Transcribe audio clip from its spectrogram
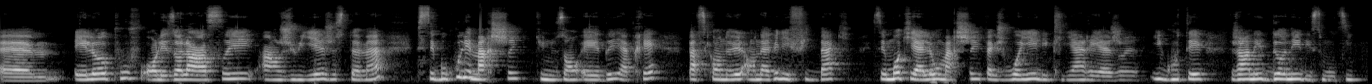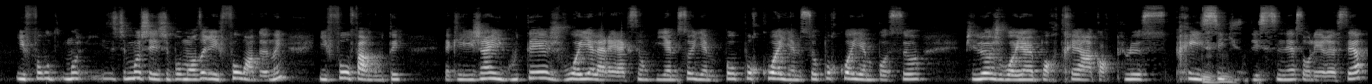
Euh, et là, pouf, on les a lancés en juillet, justement. Puis c'est beaucoup les marchés qui nous ont aidés après parce qu'on on avait les feedbacks. C'est moi qui allais au marché, fait je voyais les clients réagir. Ils goûtaient. J'en ai donné des smoothies. Il faut, moi, moi c'est pour mon dire, il faut en donner. Il faut faire goûter. Fait que les gens, ils goûtaient, je voyais la réaction. Ils aiment ça, ils aiment pas. Pourquoi ils aiment ça? Pourquoi ils aiment pas ça? Puis là, je voyais un portrait encore plus précis mm-hmm. qui se dessinait sur les recettes.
